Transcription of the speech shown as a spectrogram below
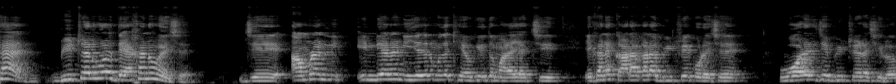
হ্যাঁ বিট্রায়ালগুলো দেখানো হয়েছে যে আমরা নি- ইন্ডিয়ানরা নিজেদের মধ্যে খেয়েও খেয়ে তো মারা যাচ্ছি। এখানে কারা কারা বিট্রে করেছে? ওয়ারের যে বিট্রেটা ছিল,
